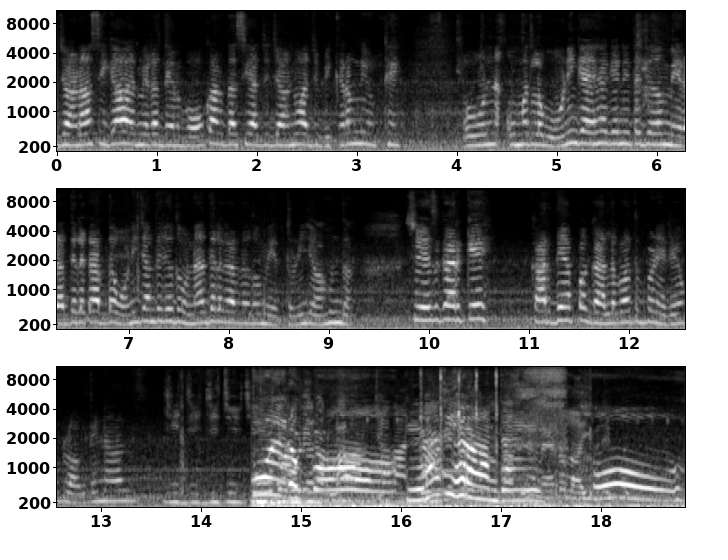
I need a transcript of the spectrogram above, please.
ਜਾਣਾ ਸੀਗਾ। ਮੇਰਾ ਦਿਲ ਬਹੁਤ ਕਰਦਾ ਸੀ ਅੱਜ ਜਾਣ ਨੂੰ ਅੱਜ ਵਿਕਰਮ ਨਹੀਂ ਉੱਠੇ। ਉਹ ਮਤਲਬ ਉਹ ਨਹੀਂ ਗਏ ਹੈਗੇ ਨਹੀਂ ਤਾਂ ਜਦੋਂ ਮੇਰਾ ਦਿਲ ਕਰਦਾ ਉਹ ਨਹੀਂ ਜਾਂਦੇ। ਜਦੋਂ ਉਹਨਾਂ ਦਾ ਦਿਲ ਕਰਦਾ ਉਦੋਂ ਮੇਰੇ ਤੋਂ ਨਹੀਂ ਜਾ ਹੁੰਦਾ। ਸੋ ਇਸ ਕਰਕੇ ਕਰਦੇ ਆਪਾਂ ਗੱਲਬਾਤ ਬਣੇ ਰਹੋ ਬਲੌਗ ਦੇ ਨਾਲ। ਜੀ ਜੀ ਜੀ ਜੀ ਜੀ। ਓਏ ਰੱਬਾ। ਕਿਹੜਾ ਸੀ ਹਰਾਮ ਦਾ ਓ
